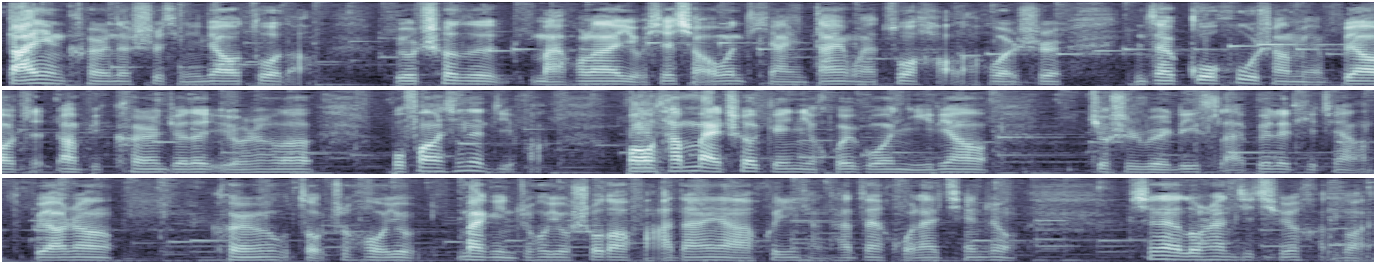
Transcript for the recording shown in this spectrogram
答应客人的事情一定要做到。比如车子买回来有些小问题啊，你答应我做好了，或者是你在过户上面不要让比客人觉得有任何不放心的地方。包括他卖车给你回国，你一定要就是 release liability 这样子，不要让客人走之后又卖给你之后又收到罚单呀，会影响他再回来签证。现在洛杉矶其实很乱，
